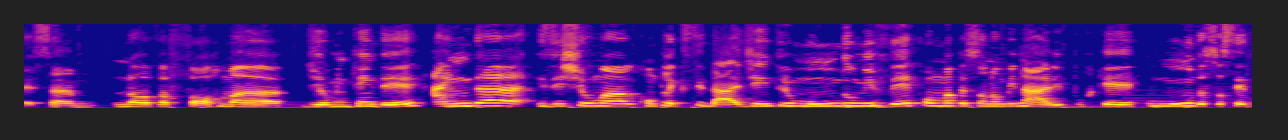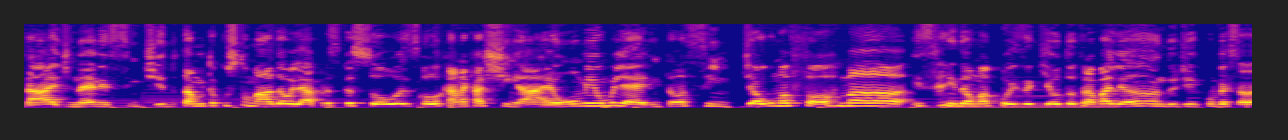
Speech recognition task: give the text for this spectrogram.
essa nova forma de eu me entender, ainda existe uma complexidade entre o mundo me ver como uma pessoa não binária, porque o mundo, a sociedade, né, nesse sentido, tá muito acostumado a olhar para as pessoas e colocar na caixinha, ah, é homem ou mulher. Então, assim, de alguma forma, isso ainda é uma coisa que eu tô trabalhando, de conversar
